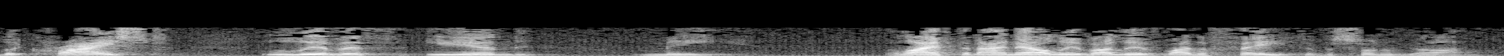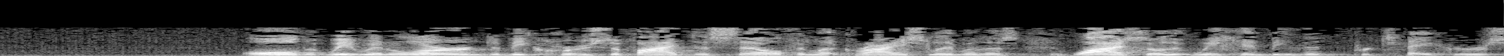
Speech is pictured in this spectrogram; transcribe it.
but Christ liveth in me. The life that I now live, I live by the faith of the Son of God. Oh, that we would learn to be crucified to self and let Christ live with us. Why? So that we can be the partakers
